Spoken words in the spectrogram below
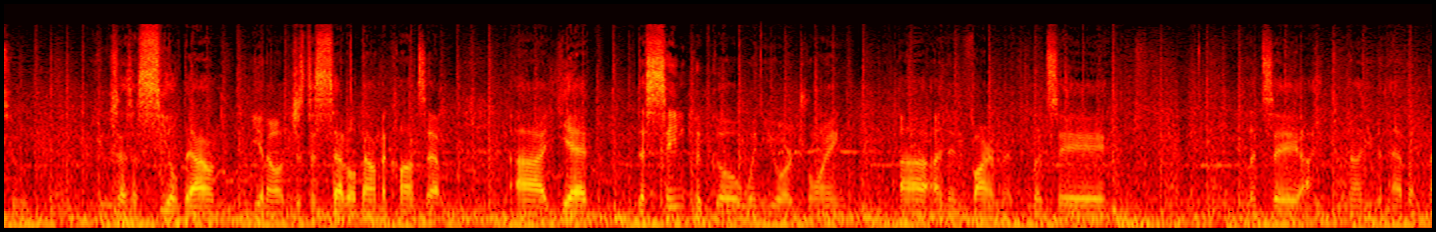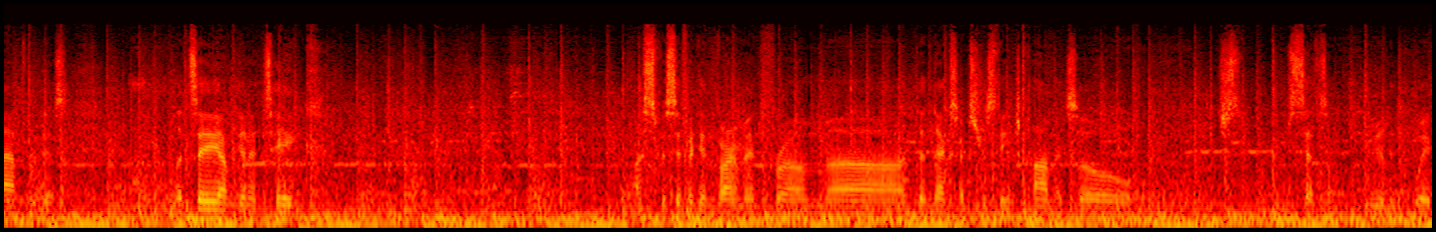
to use as a seal down, you know, just to settle down the concept. Uh, yet, the same could go when you are drawing uh, an environment. Let's say, let's say I do not even have a map for this. Uh, let's say I'm gonna take a specific environment from uh, the next extra stage comic. So just set some really quick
